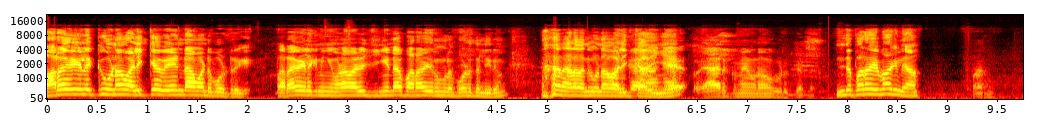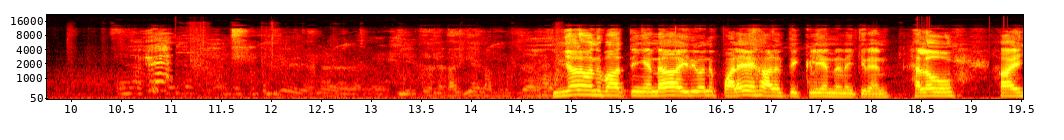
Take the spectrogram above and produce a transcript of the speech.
பறவைகளுக்கு உணவு அளிக்க வேண்டாம்னு போட்டிருக்கு. பறவைகளுக்கு நீங்க உணவு அளிச்சீங்கன்னா பறவைகள் உங்களை போட்டு தள்ளிடும் அதனால வந்து உணவு அளிக்காதீங்க. யாருக்குமே உணவு கொடுக்கல இந்த பறவை பார்க்கலையா? இந்தியால வந்து பாத்தீங்கன்னா இது வந்து பழைய காலத்து கிளியன் நினைக்கிறேன். ஹலோ ஹாய்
